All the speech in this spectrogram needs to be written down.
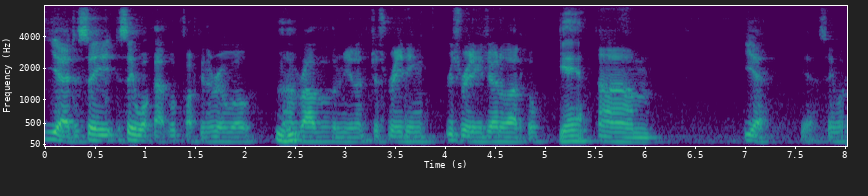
yeah, to see to see what that looked like in the real world, uh, Mm-hmm. rather than you know just reading just reading a journal article. Yeah. Um, yeah, yeah, seeing what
